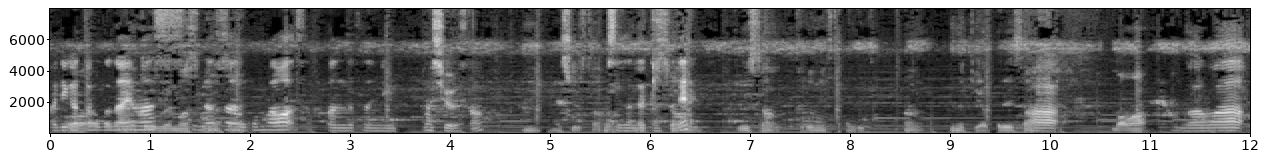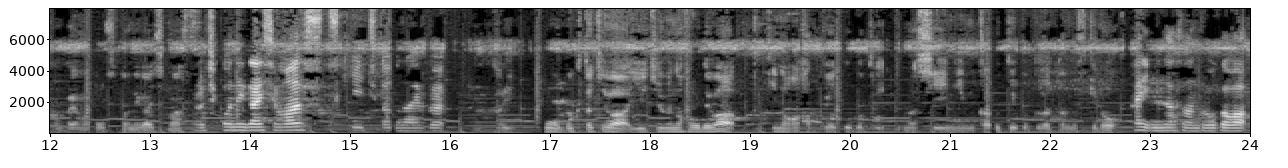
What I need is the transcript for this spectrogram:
ありがとうございます。ます皆さん、こんばんは。サッパンダさんに、マシューさん。うん。マシューさん、マシューさんだったんですね、ユウさん、トロミさん、リキさん、ゆぬきやたれさん、あ、こんばんは。こんばんは。今回もよろしくお願いしますよ。ろしくお願いします。月一度のライブ。はい。もう僕たちは YouTube の方では、昨日発表ということで、今 C に向かうということだったんですけど、はい、皆さん動画は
